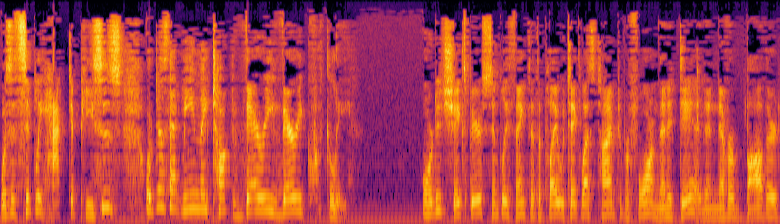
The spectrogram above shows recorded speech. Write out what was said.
Was it simply hacked to pieces, or does that mean they talked very, very quickly? Or did Shakespeare simply think that the play would take less time to perform than it did and never bothered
